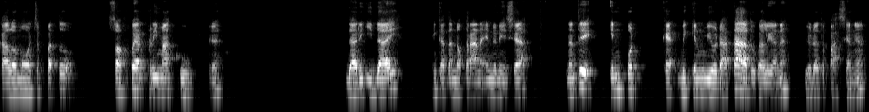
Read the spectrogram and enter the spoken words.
kalau mau cepat tuh software Primaku, ya. Dari IDAI, Ikatan Dokter Anak Indonesia. Nanti input kayak bikin biodata tuh kalian ya, biodata pasiennya.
